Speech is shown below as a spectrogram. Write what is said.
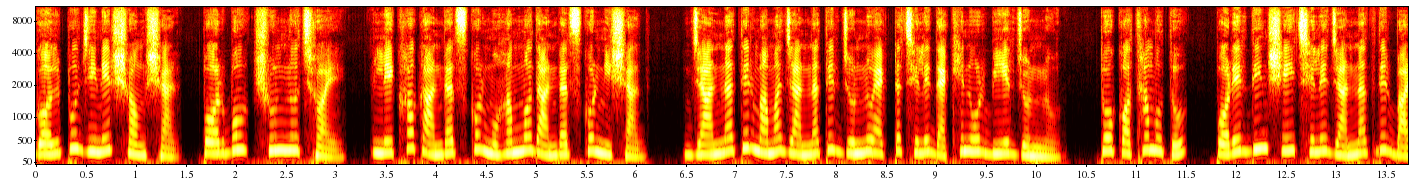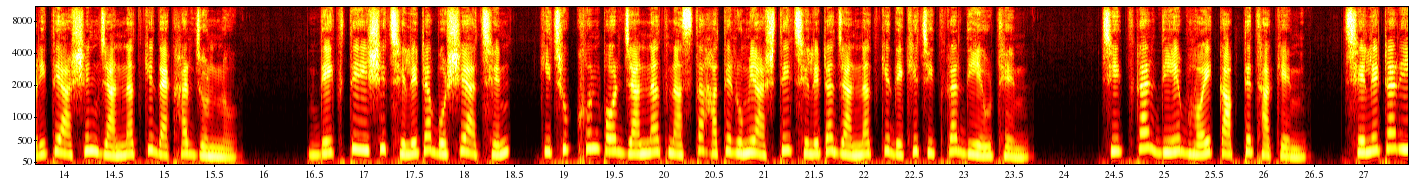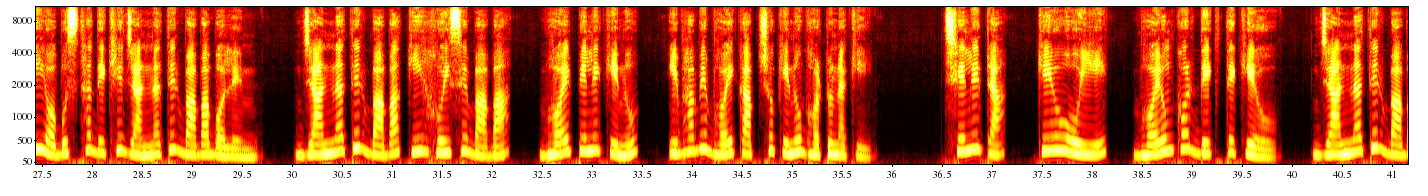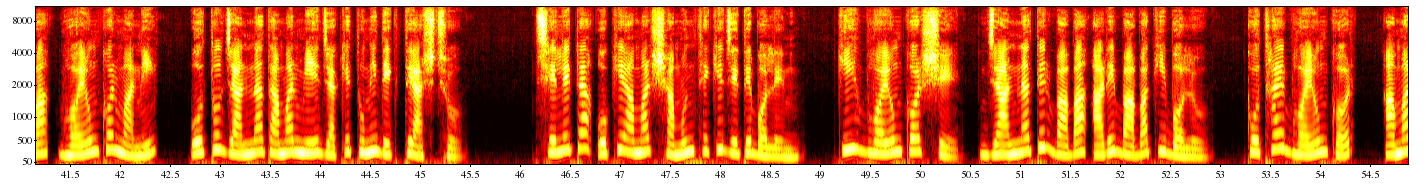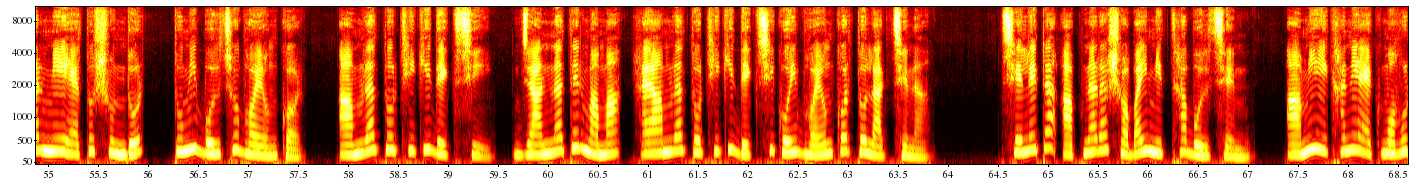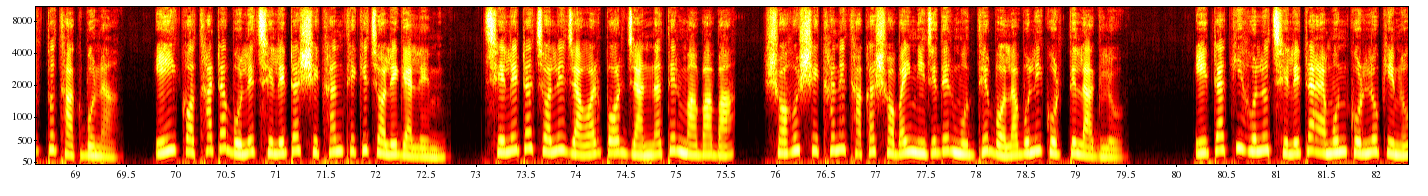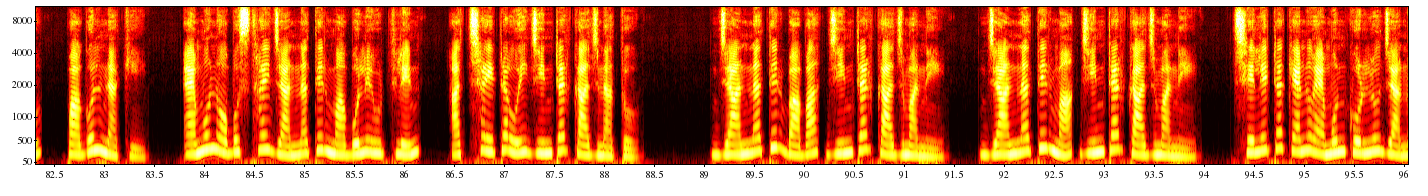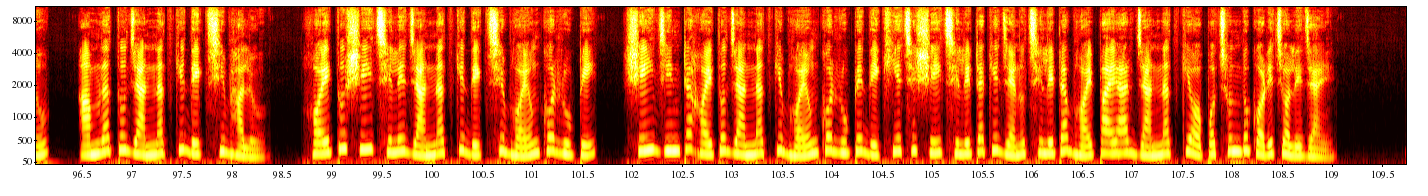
গল্প জিনের সংসার, পর্ব শূন্য ছয়। লেখক আন্ডারস্কোর মোহাম্মদ আন্ডারস্কোর নিষাদ জান্নাতের মামা জান্নাতের জন্য একটা ছেলে দেখেন ওর বিয়ের জন্য। তো কথা মতো, পরের দিন সেই ছেলে জান্নাতদের বাড়িতে আসেন জান্নাতকে দেখার জন্য। দেখতে এসে ছেলেটা বসে আছেন, কিছুক্ষণ পর জান্নাত নাস্তা হাতে রুমে আসতেই ছেলেটা জান্নাতকে দেখে চিৎকার দিয়ে ওঠেন। চিৎকার দিয়ে ভয়ে কাঁপতে থাকেন। ছেলেটার এই অবস্থা দেখে জান্নাতের বাবা বলেন জান্নাতের বাবা কি হইছে বাবা, ভয় পেলে কেন, এভাবে ভয় কাঁপছ কেন ঘটনা কি? ছেলেটা, কেউ ওইয়ে, ভয়ঙ্কর দেখতে কেউ। জান্নাতের বাবা, ভয়ঙ্কর মানে ও তো জান্নাত আমার মেয়ে যাকে তুমি দেখতে আসছ। ছেলেটা ওকে আমার সামন থেকে যেতে বলেন। কি ভয়ঙ্কর সে। জান্নাতের বাবা, আরে বাবা কি বলো? কোথায় ভয়ঙ্কর? আমার মেয়ে এত সুন্দর, তুমি বলছো ভয়ঙ্কর। আমরা তো ঠিকই দেখছি। জান্নাতের মামা হ্যাঁ আমরা তো ঠিকই দেখছি কই ভয়ঙ্কর তো লাগছে না। ছেলেটা, আপনারা সবাই মিথ্যা বলছেন। আমি এখানে এক মুহূর্ত থাকব না। এই কথাটা বলে ছেলেটা সেখান থেকে চলে গেলেন। ছেলেটা চলে যাওয়ার পর জান্নাতের মা বাবা সহ সেখানে থাকা সবাই নিজেদের মধ্যে বলাবলি করতে লাগল। এটা কি হলো? ছেলেটা এমন করল কেন? পাগল নাকি? এমন অবস্থায় জান্নাতের মা বলে উঠলেন আচ্ছা এটা ওই জিনটার কাজ না তো। জান্নাতের বাবা জিনটার কাজ মানে। জান্নাতের মা জিনটার কাজ মানে। ছেলেটা কেন এমন করল জানো? আমরা তো জান্নাতকে দেখছি ভালো। হয়তো সেই ছেলে জান্নাতকে দেখছে ভয়ঙ্কর রূপে, সেই জিনটা হয়তো জান্নাতকে ভয়ঙ্কর রূপে দেখিয়েছে, সেই ছেলেটাকে যেন ছেলেটা ভয় পায় আর জান্নাতকে অপছন্দ করে চলে যায়।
